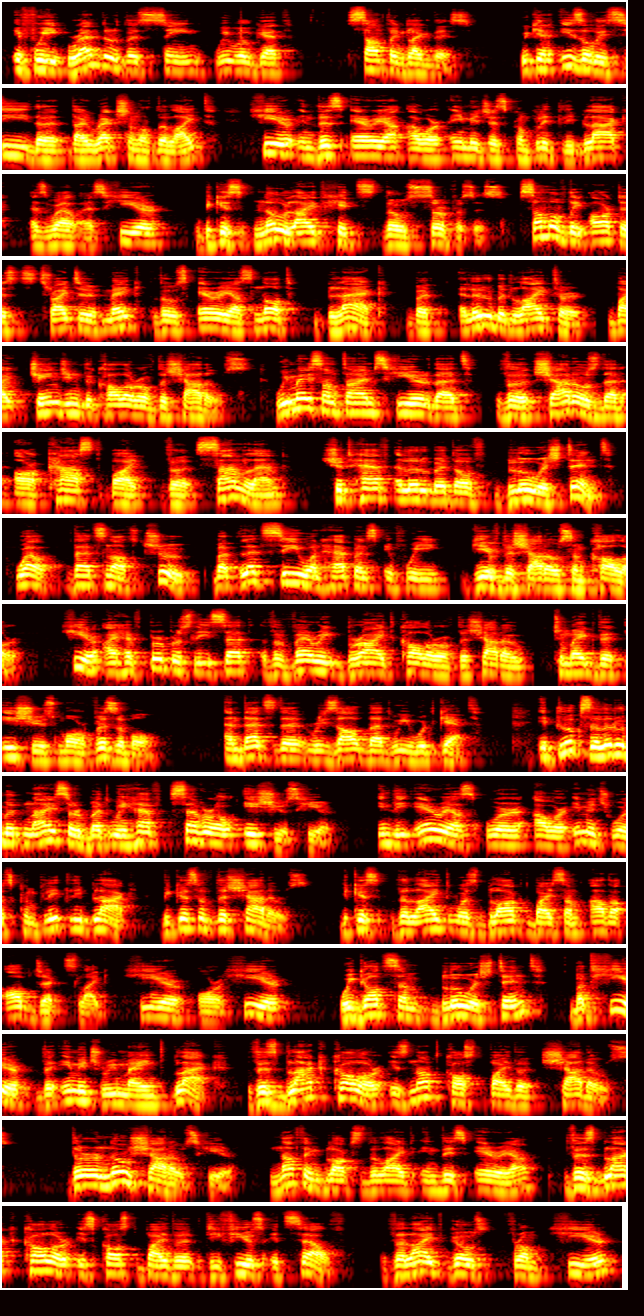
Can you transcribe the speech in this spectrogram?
If we render this scene we will get something like this. We can easily see the direction of the light. Here in this area our image is completely black as well as here because no light hits those surfaces. Some of the artists try to make those areas not black but a little bit lighter by changing the color of the shadows. We may sometimes hear that the shadows that are cast by the sun lamp should have a little bit of bluish tint. Well, that's not true, but let's see what happens if we give the shadow some color. Here I have purposely set the very bright color of the shadow to make the issues more visible. And that's the result that we would get. It looks a little bit nicer, but we have several issues here. In the areas where our image was completely black because of the shadows, because the light was blocked by some other objects like here or here, we got some bluish tint, but here the image remained black. This black color is not caused by the shadows. There are no shadows here. Nothing blocks the light in this area. This black color is caused by the diffuse itself the light goes from here,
